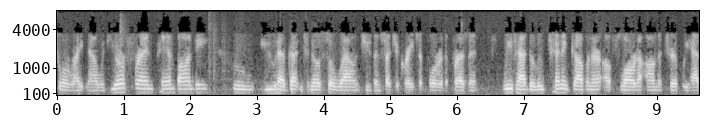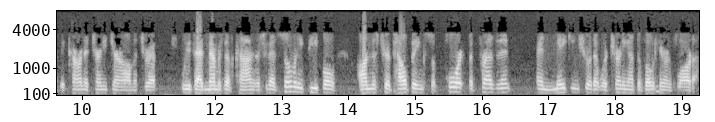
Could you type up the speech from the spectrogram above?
tour right now with your friend Pam Bondi, who you have gotten to know so well, and she's been such a great supporter of the president. We've had the Lieutenant Governor of Florida on the trip. We had the current Attorney General on the trip. We've had members of Congress. We've had so many people on this trip helping support the president and making sure that we're turning out the vote here in Florida.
